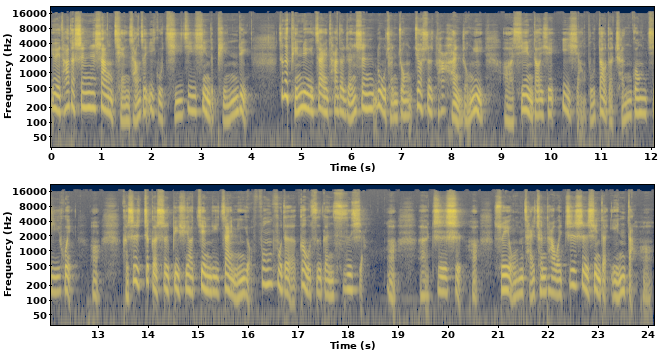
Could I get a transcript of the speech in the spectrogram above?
因为他的身上潜藏着一股奇迹性的频率。这个频率在他的人生路程中，就是他很容易啊吸引到一些意想不到的成功机会。啊，可是这个是必须要建立在你有丰富的构思跟思想。啊，呃，知识哈，所以我们才称它为知识性的引导哈。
